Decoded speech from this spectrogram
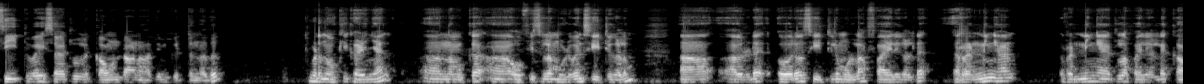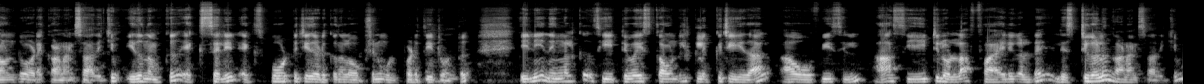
സീറ്റ് വൈസ് ആയിട്ടുള്ള കൗണ്ട് ആണ് ആദ്യം കിട്ടുന്നത്. ഇവിടെ നോക്കിക്കഴിഞ്ഞാൽ നമുക്ക് ഓഫീസിലെ മുഴുവൻ സീറ്റുകളും അവരുടെ ഓരോ സീറ്റിലുമുള്ള ഫയലുകളുടെ റണ്ണിങ് റണ്ണിങ് ആയിട്ടുള്ള ഫയലുകളുടെ കൗണ്ടും അവിടെ കാണാൻ സാധിക്കും. ഇത് നമുക്ക് എക്സലിൽ എക്സ്പോർട്ട് ചെയ്തെടുക്കുന്ന ഓപ്ഷൻ ഉൾപ്പെടുത്തിയിട്ടുണ്ട്. ഇനി നിങ്ങൾക്ക് സീറ്റ് വൈസ് കൗണ്ടിൽ ക്ലിക്ക് ചെയ്താൽ ആ ഓഫീസിൽ ആ സീറ്റിലുള്ള ഫയലുകളുടെ ലിസ്റ്റുകളും കാണാൻ സാധിക്കും.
